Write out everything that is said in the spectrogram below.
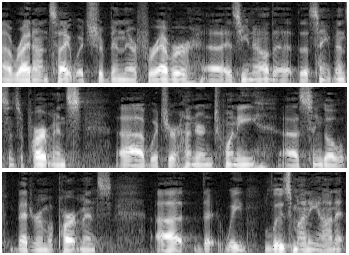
uh, right on site, which have been there forever. Uh, as you know, the, the St. Vincent's apartments, uh, which are 120 uh, single bedroom apartments, uh, the, we lose money on it.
